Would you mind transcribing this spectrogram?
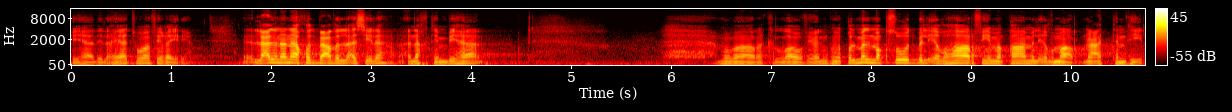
في هذه الآيات وفي غيرها. لعلنا نأخذ بعض الأسئلة نختم بها. مبارك الله في علمكم. يقول ما المقصود بالإظهار في مقام الإضمار مع التمثيل؟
